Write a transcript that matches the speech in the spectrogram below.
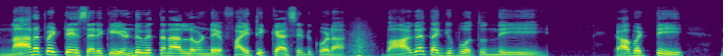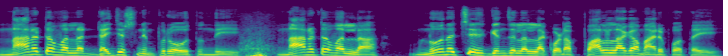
నానపెట్టేసరికి ఎండు విత్తనాల్లో ఉండే ఫైటిక్ యాసిడ్ కూడా బాగా తగ్గిపోతుంది. కాబట్టి నానటం వల్ల డైజెషన్ ఇంప్రూవ్ అవుతుంది. నానటం వల్ల నూనెచ్చే గింజలల్లా కూడా పాలలాగా మారిపోతాయి.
